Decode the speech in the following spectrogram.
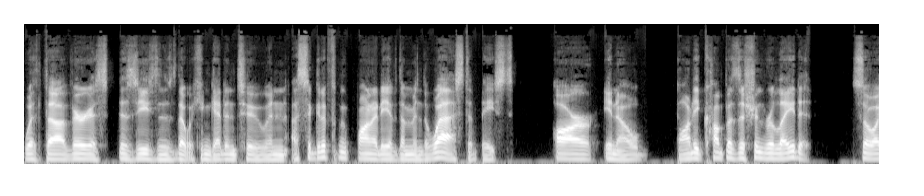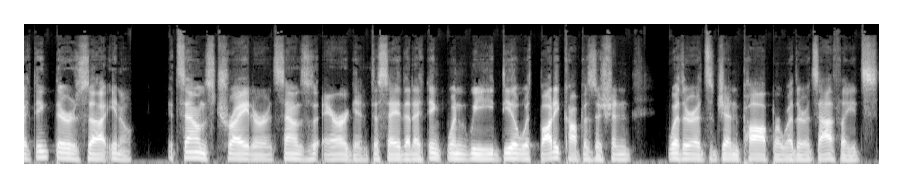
with uh, various diseases that we can get into, and a significant quantity of them in the West, at least, are you know body composition related. So I think there's, uh, you know, it sounds trite or it sounds arrogant to say that I think when we deal with body composition, whether it's Gen Pop or whether it's athletes,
